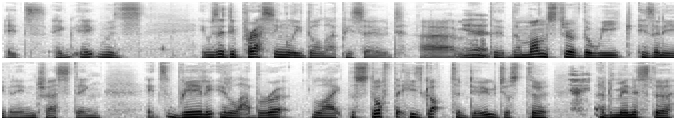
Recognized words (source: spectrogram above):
it's it, it was it was a depressingly dull episode. Um, yeah, the the monster of the week isn't even interesting. It's really elaborate, like the stuff that he's got to do just to administer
